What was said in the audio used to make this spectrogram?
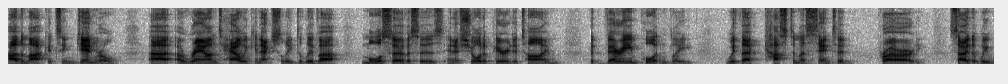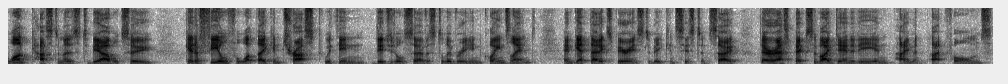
other markets in general, uh, around how we can actually deliver more services in a shorter period of time, but very importantly, with a customer-centred priority, so that we want customers to be able to get a feel for what they can trust within digital service delivery in Queensland and get that experience to be consistent. So there are aspects of identity and payment platforms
